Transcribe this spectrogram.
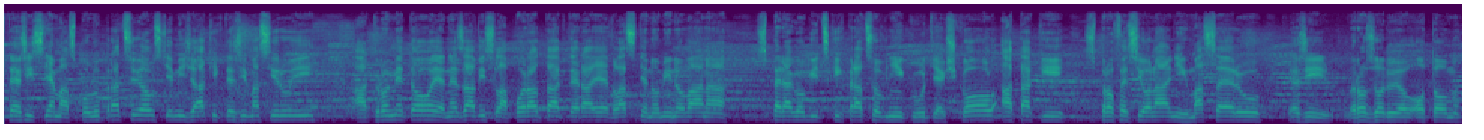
kteří s něma spolupracují, s těmi žáky, kteří masírují a kromě toho je nezávislá porota, která je vlastně nominována z pedagogických pracovníků těch škol a taky z profesionálních masérů, kteří rozhodují o tom,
